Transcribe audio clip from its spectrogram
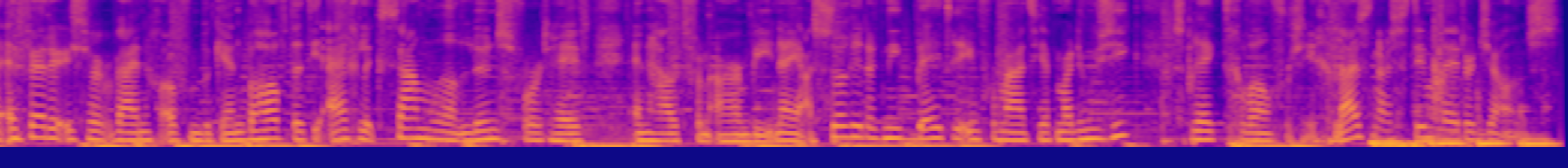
Eh, en verder is er weinig over bekend. Behalve dat hij eigenlijk Samuel Lunsford heeft en houdt van R&B. Nou ja, sorry dat ik niet betere informatie heb, maar de muziek spreekt gewoon voor zich. Luister naar Stimulator Jones.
